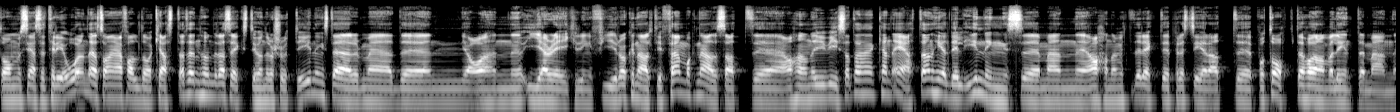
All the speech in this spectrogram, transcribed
de senaste tre åren där så har han i alla fall då kastat en 160-170 innings där med eh, ja, en ERA kring 4,5 till 5,5 så att eh, ja, han har ju visat att han kan äta en hel del innings eh, men ja, han har inte direkt presterat på topp, det har han väl inte men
